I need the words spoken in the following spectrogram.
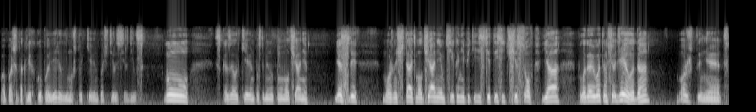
Папаша так легко поверил ему, что Кевин почти рассердился. «Ну, — сказал Кевин после минутного молчания, — если можно считать молчанием тиканье пятидесяти тысяч часов, я полагаю, в этом все дело, да?» «Может и нет»,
